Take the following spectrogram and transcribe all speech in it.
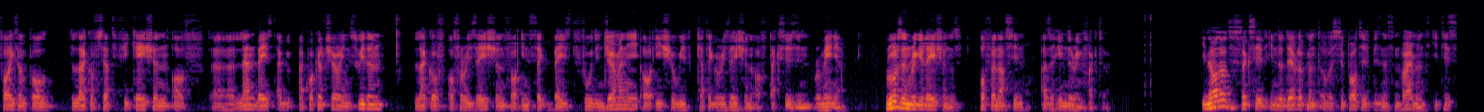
For example, the lack of certification of uh, land-based aquaculture in Sweden, lack of authorization for insect-based food in Germany, or issue with categorization of taxes in Romania. Rules and regulations often are seen as a hindering factor. In order to succeed in the development of a supportive business environment, it is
